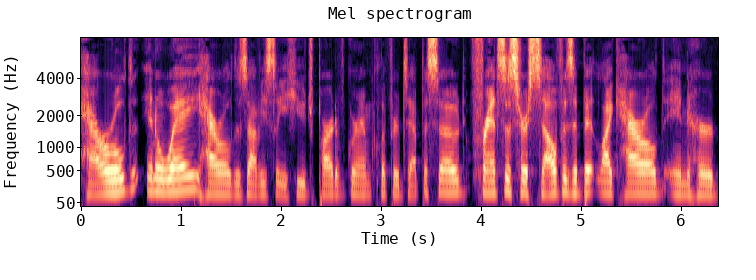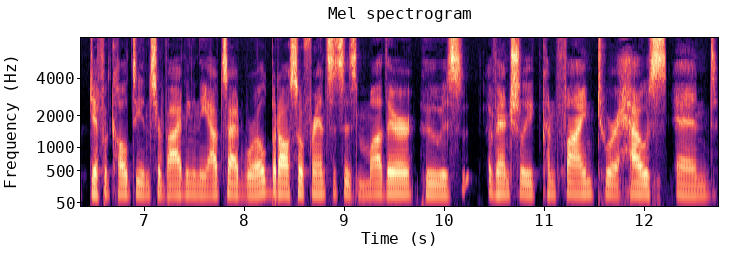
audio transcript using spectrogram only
Harold in a way. Harold is obviously a huge part of Graeme Clifford's episode. Frances herself is a bit like Harold in her difficulty in surviving in the outside world, but also Frances's mother, who is eventually confined to her house and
